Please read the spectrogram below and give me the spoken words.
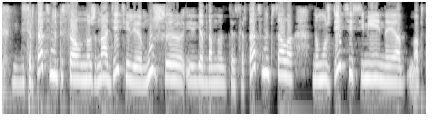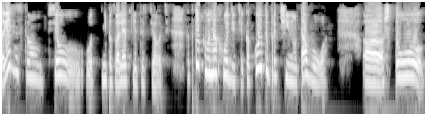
диссертацию написала, но жена, дети или муж, э, я давно диссертацию написала, но муж, дети, семейные обстоятельства, все вот не позволяет мне это сделать. Как только вы находите какую-то причину того, а, что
